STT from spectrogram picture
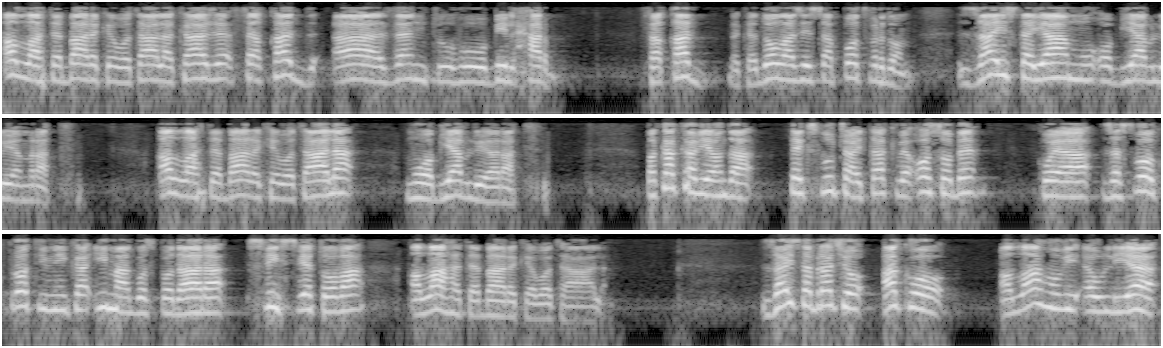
Allah te bareke ve taala kaže faqad azantuhu bil harb. Faqad dakle dolazi sa potvrdom. Zaista ja mu objavljujem rat. Allah te bareke ve taala mu objavljuje rat. Pa kakav je onda tek slučaj takve osobe koja za svog protivnika ima gospodara svih svjetova Allaha te bareke ve taala? Zaista braćo ako Allahovi eulija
